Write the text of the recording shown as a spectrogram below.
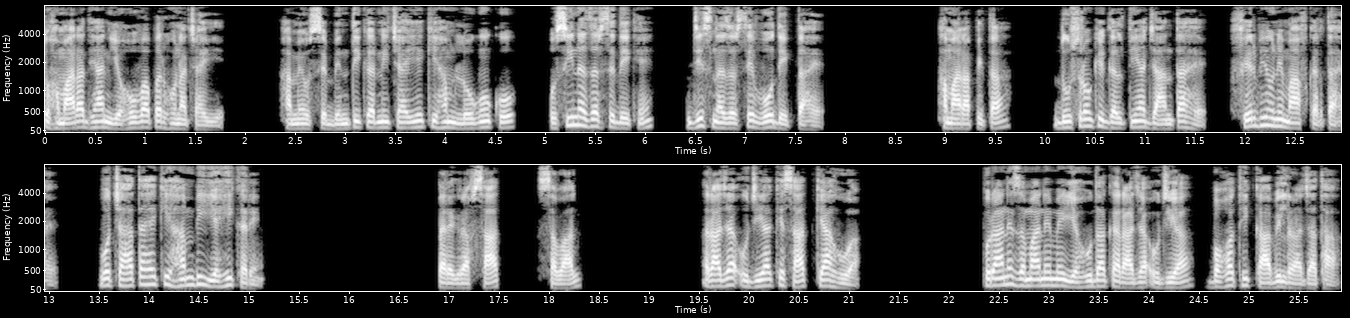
तो हमारा ध्यान यहोवा पर होना चाहिए। हमें उससे विनती करनी चाहिए कि हम लोगों को उसी नज़र से देखें, जिस नज़र से वो देखता है। हमारा पिता दूसरों की गलतियाँ जानता है, फिर भी उन्हें माफ़ करता है। वो चाहता है कि हम भी यही करें। पैराग्राफ सात, सवाल। राजा उजिया के साथ क्या हुआ? पुराने जमाने में यहूदा का राजा उजिया बहुत ही काबिल राजा था।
